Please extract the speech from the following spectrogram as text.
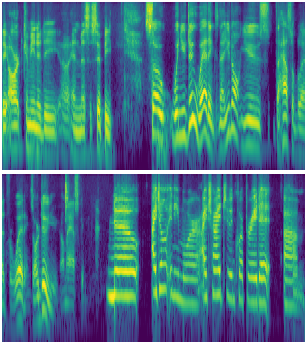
the art community uh, in Mississippi. So when you do weddings, now you don't use the Hasselblad for weddings, or do you? I'm asking. No, I don't anymore. I tried to incorporate it, um,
